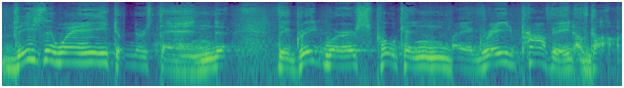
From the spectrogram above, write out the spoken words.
This is the way to understand the great words spoken by a great prophet of God.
